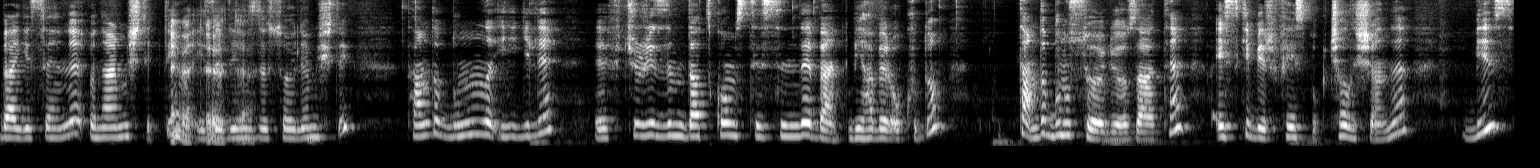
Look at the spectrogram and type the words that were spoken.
belgeselini önermiştik değil Evet, mi? evet, İzlediğimizde söylemiştik. Tam da bununla ilgili e, futurism.com sitesinde ben bir haber okudum. Tam da bunu söylüyor zaten. Eski bir Facebook çalışanı biz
